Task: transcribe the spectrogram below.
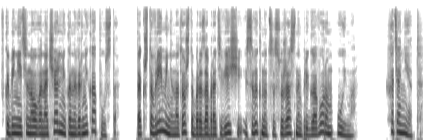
В кабинете нового начальника наверняка пусто. Так что времени на то, чтобы разобрать вещи и свыкнуться с ужасным приговором, уйма. Хотя нет,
